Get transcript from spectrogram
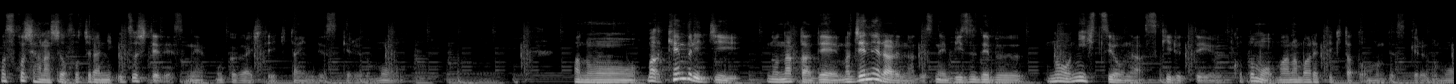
ま少し話をそちらに移してですね、お伺いしていきたいんですけれども、あのまあ、ケンブリッジの中で、まあ、ジェネラルなですねビズデブのに必要なスキルっていうことも学ばれてきたと思うんですけれども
